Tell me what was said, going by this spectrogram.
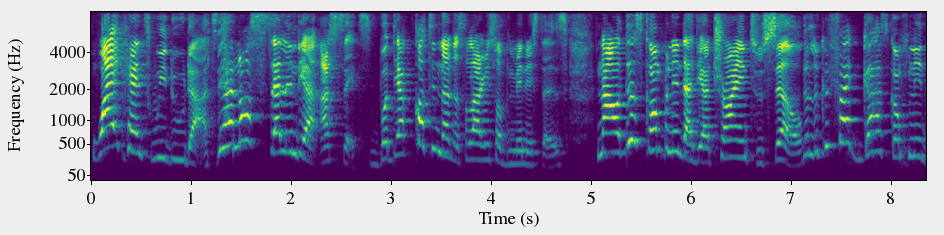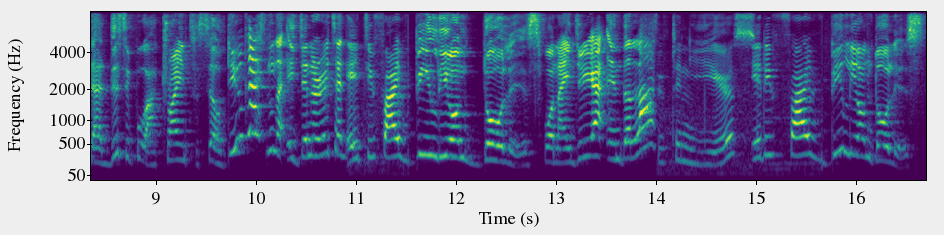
Why can't we do that? They are not selling their assets, but they are cutting down the salaries of ministers. Now, this company that they are trying to sell, the liquefied gas company that these people are trying to sell, do you guys know that it generated 85 billion dollars for Nigeria in the last 15 years? 85 billion dollars.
